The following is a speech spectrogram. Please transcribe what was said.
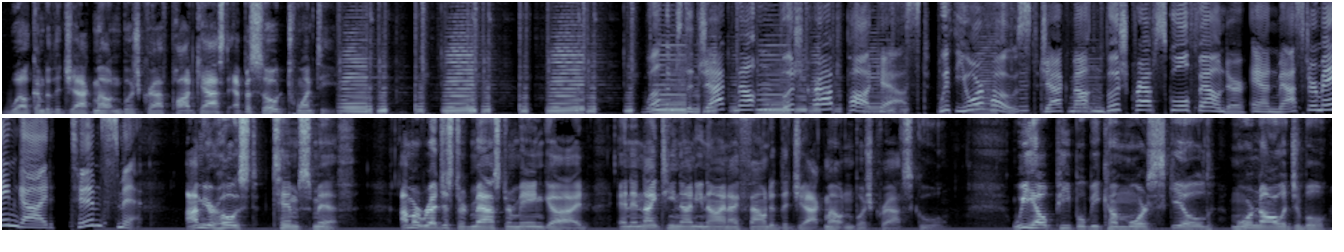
Welcome to the Jack Mountain Bushcraft Podcast, episode 20. Welcome to the Jack Mountain Bushcraft Podcast with your host, Jack Mountain Bushcraft School founder and master Maine guide, Tim Smith. I'm your host, Tim Smith. I'm a registered master Maine guide, and in 1999, I founded the Jack Mountain Bushcraft School. We help people become more skilled, more knowledgeable,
